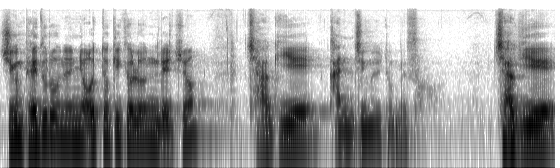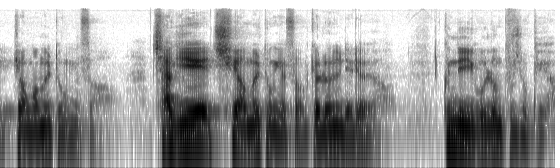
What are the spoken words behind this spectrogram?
지금 베드로는요 어떻게 결론을 냈죠? 자기의 간증을 통해서, 자기의 경험을 통해서, 자기의 체험을 통해서 결론을 내려요. 근데 이걸로는 부족해요.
